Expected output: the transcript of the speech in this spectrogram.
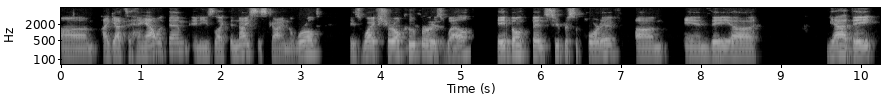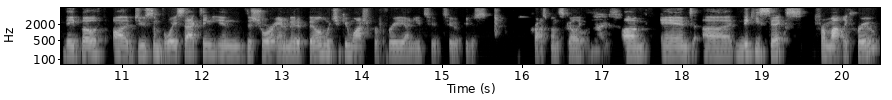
Um, I got to hang out with him, and he's like the nicest guy in the world. His wife Cheryl Cooper as well. They've both been super supportive, um, and they, uh, yeah, they they both uh, do some voice acting in the short animated film, which you can watch for free on YouTube too if you just Crossbone Skully Oh, nice. um, and uh, Nikki Sixx from Motley Crue.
